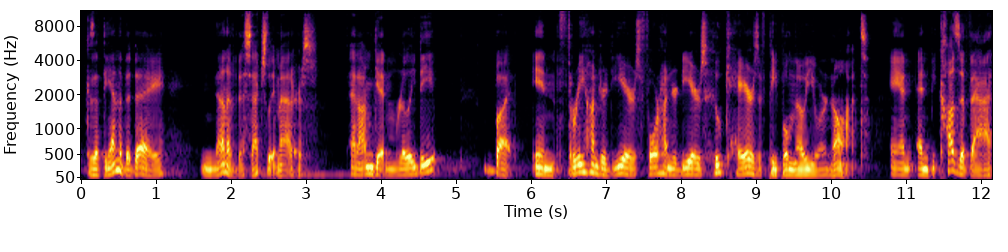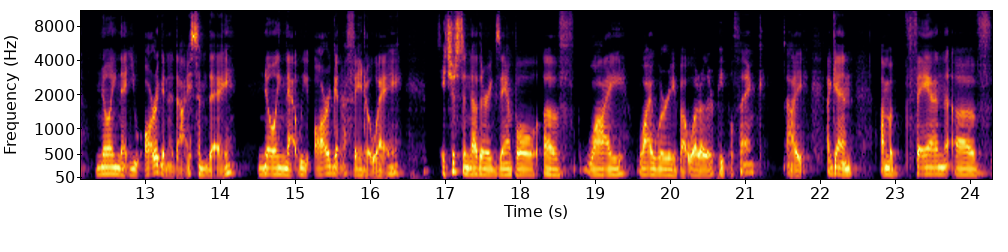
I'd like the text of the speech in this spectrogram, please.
because at the end of the day, none of this actually matters. And I'm getting really deep, but in 300 years, 400 years, who cares if people know you or not? And, and because of that, knowing that you are going to die someday, knowing that we are going to fade away, it's just another example of why why worry about what other people think. I again, I'm a fan of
